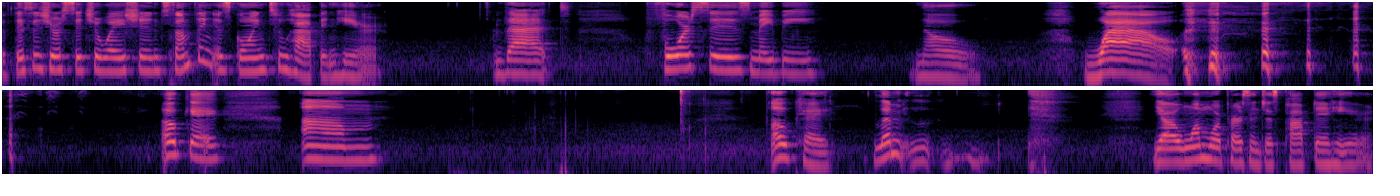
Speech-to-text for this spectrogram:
If this is your situation, something is going to happen here that forces maybe, no, wow. okay. Um, okay. Let me Y'all, one more person just popped in here.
